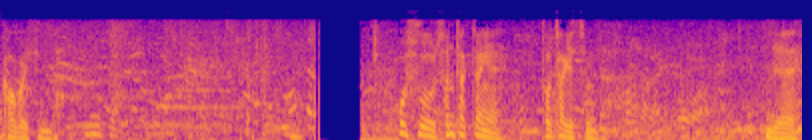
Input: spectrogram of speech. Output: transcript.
가고 있습니다. 호수 선착장에 도착했습니다. 예.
